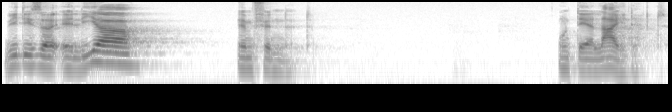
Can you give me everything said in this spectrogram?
wie dieser Elia empfindet und der leidet.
